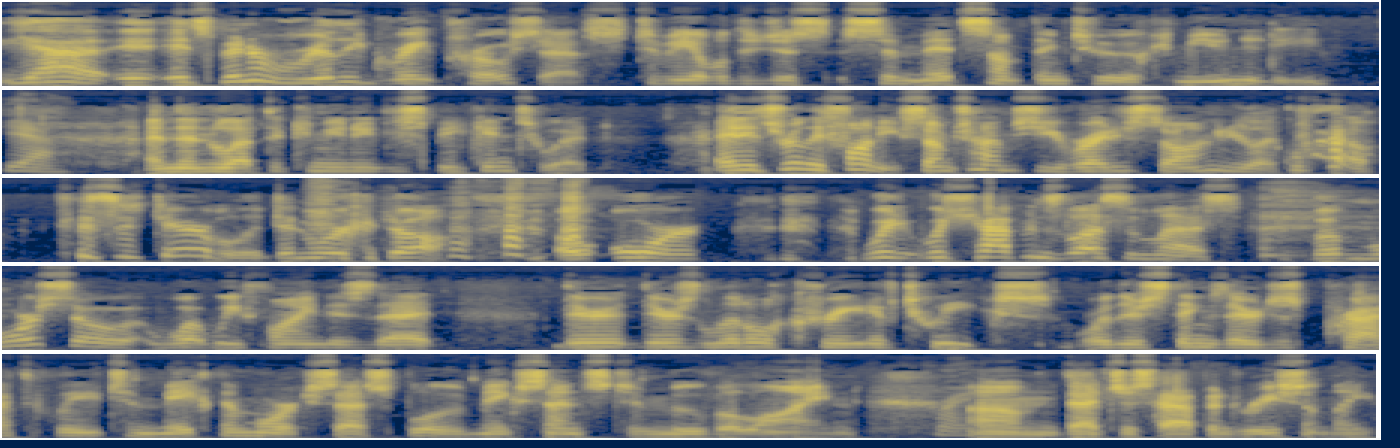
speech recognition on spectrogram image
yeah, it, has been a really great process to be able to just submit something to a community, yeah, and then let the community speak into it. And it's really funny. Sometimes you write a song and you're like, wow, this is terrible. It didn't work at all. or, which happens less and less. But more so, what we find is that there, there's little creative tweaks or there's things that are just practically to make them more accessible. It would make sense to move a line. Right. Um, that just happened recently.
